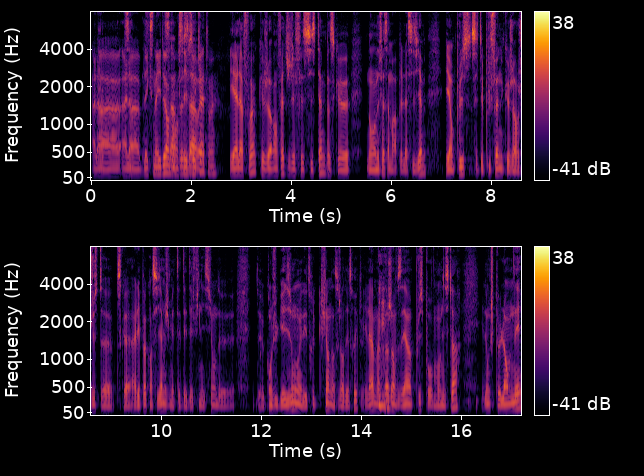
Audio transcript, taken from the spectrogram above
à la, à la Blake Snyder dans Save the. Cat, ouais. Et à la fois que genre en fait j'ai fait ce système parce que non en effet ça me rappelait la sixième. Et en plus c'était plus fun que genre juste euh, parce qu'à l'époque en sixième je mettais des définitions de de conjugaison et des trucs chiants dans ce genre de trucs. Et là maintenant j'en faisais un plus pour mon histoire. Et donc je peux l'emmener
